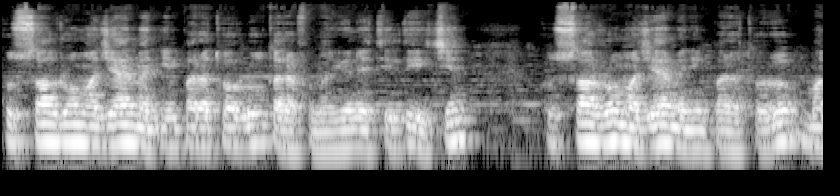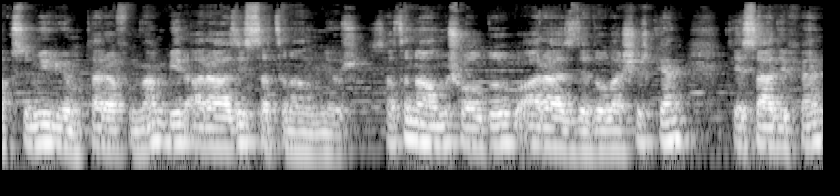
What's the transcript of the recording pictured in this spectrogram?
Kutsal Roma Cermen İmparatorluğu tarafından yönetildiği için Kutsal Roma Cermen İmparatoru Maximilian tarafından bir arazi satın alınıyor. Satın almış olduğu bu arazide dolaşırken tesadüfen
